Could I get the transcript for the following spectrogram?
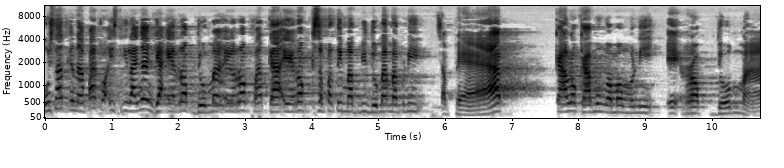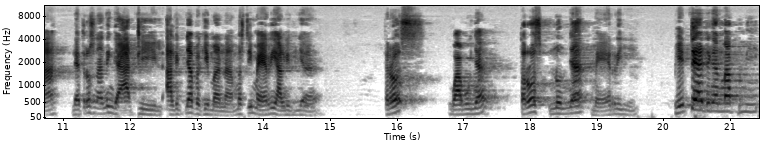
Ustadz kenapa kok istilahnya enggak erop doma erop fatka erop seperti mabni doma mabni? Sebab kalau kamu ngomong muni erop doma ya terus nanti enggak adil. Alifnya bagaimana? Mesti meri alifnya. Terus wawunya? Terus nunnya meri. Beda dengan mabni.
